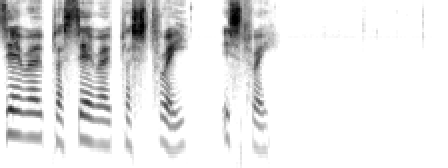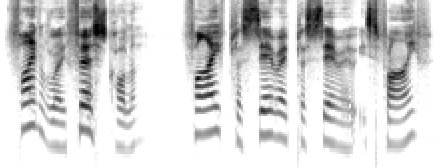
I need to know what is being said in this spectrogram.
0 plus 0 plus 3 is 3. Final row, first column, 5 plus 0 plus 0 is 5.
